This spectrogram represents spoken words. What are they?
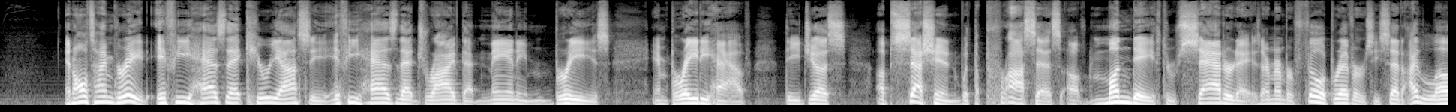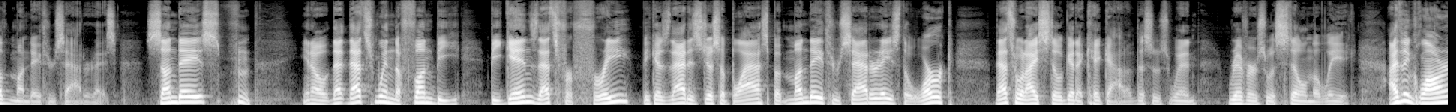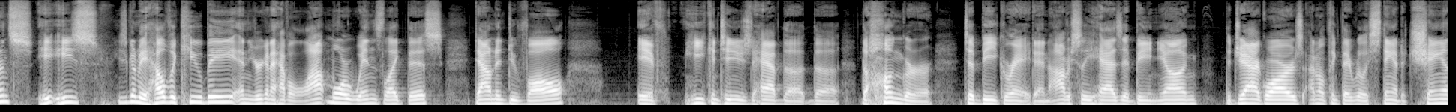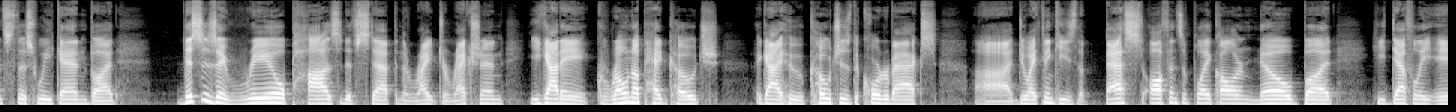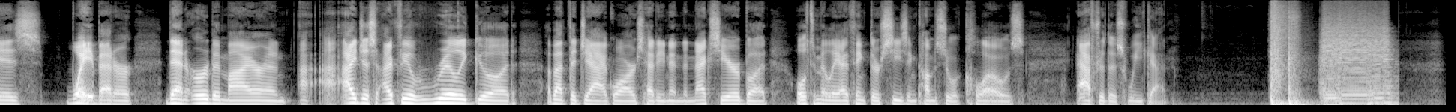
an all time great if he has that curiosity, if he has that drive that Manning, Brees, and Brady have, the just obsession with the process of Monday through Saturdays. I remember Philip Rivers, he said, I love Monday through Saturdays. Sundays, hmm, you know, that that's when the fun be, begins. That's for free because that is just a blast. But Monday through Saturdays, the work, that's what I still get a kick out of. This was when Rivers was still in the league. I think Lawrence, he, he's he's going to be a hell of a QB, and you're going to have a lot more wins like this down in Duval if he continues to have the the the hunger to be great. And obviously, he has it being young. The Jaguars, I don't think they really stand a chance this weekend, but this is a real positive step in the right direction. You got a grown up head coach, a guy who coaches the quarterbacks. Uh, do I think he's the best offensive play caller? No, but he definitely is way better than Urban Meyer, and I, I just I feel really good about the Jaguars heading into next year, but ultimately, I think their season comes to a close after this weekend.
